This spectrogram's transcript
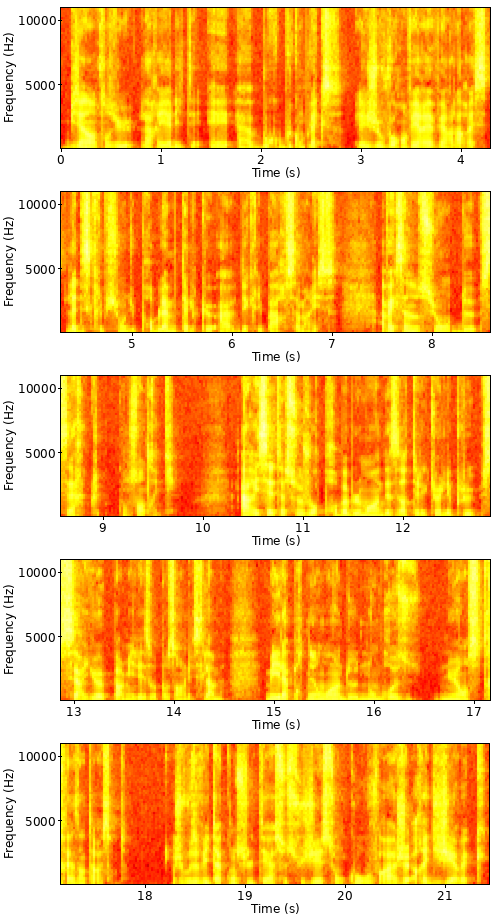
Bien entendu, la réalité est euh, beaucoup plus complexe, et je vous renverrai vers la, description du problème tel que euh, décrit par Samaris, avec sa notion de cercle concentrique. Harris est à ce jour probablement un des intellectuels les plus sérieux parmi les opposants à l'islam, mais il apporte néanmoins de nombreuses nuances très intéressantes. Je vous invite à consulter à ce sujet son court ouvrage rédigé avec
